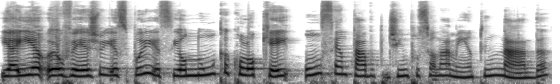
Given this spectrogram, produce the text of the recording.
E aí eu, eu vejo isso por isso. E eu nunca coloquei um centavo de impulsionamento em nada.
